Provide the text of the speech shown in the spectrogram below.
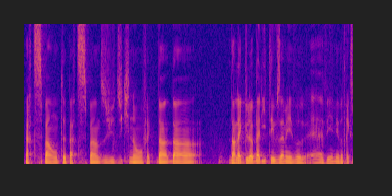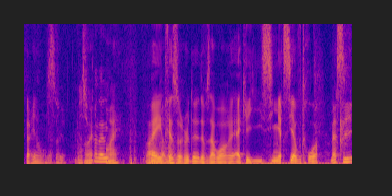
participantes, participants du, du kino. Fait que dans, dans, dans la globalité, vous avez, avez aimé votre expérience. Bien sûr. Ouais. Ah bah oui. Ouais. Ouais, Ben, très heureux de, de vous avoir euh, accueillis ici. Merci à vous trois. Merci.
